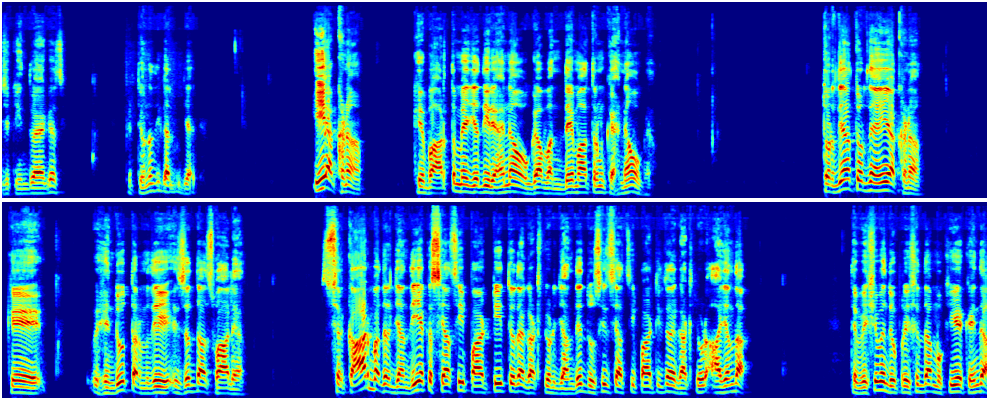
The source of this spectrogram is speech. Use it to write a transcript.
ਯਕੀਨ ਦਿਵਾਇਆ ਗਿਆ ਸੀ। ਫਿਰ ਤੇ ਉਹਨਾਂ ਦੀ ਗੱਲ ਵੀ ਜਾਇਜ਼ ਹੈ। ਇਹ ਆਖਣਾ ਕਿ ਭਾਰਤ में यदि रहना होगा वंदे मातरम कहना होगा ਤੁਰਦਿਆਂ ਤੁਰਦਿਆਂ ਇਹ ਆਖਣਾ ਕਿ ਹਿੰਦੂ ਧਰਮ ਦੀ ਇੱਜ਼ਤ ਦਾ ਸਵਾਲ ਆ ਸਰਕਾਰ ਬਦਲ ਜਾਂਦੀ ਹੈ ਇੱਕ ਸਿਆਸੀ ਪਾਰਟੀ ਤੇ ਉਹਦਾ ਗੱਠਜੋੜ ਜਾਂਦੇ ਦੂਸਰੀ ਸਿਆਸੀ ਪਾਰਟੀ ਤੇ ਉਹਦਾ ਗੱਠਜੋੜ ਆ ਜਾਂਦਾ ਤੇ ਵਿਸ਼ਵ ਹਿੰਦੂ ਪਰਿਸ਼ਦ ਦਾ ਮੁਖੀ ਇਹ ਕਹਿੰਦਾ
